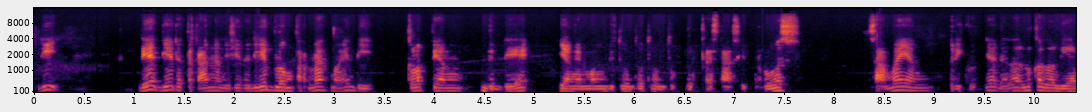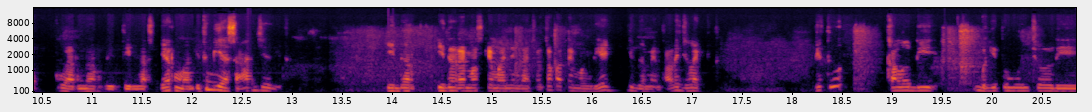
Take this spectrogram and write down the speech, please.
Jadi dia dia ada tekanan di situ. Dia belum pernah main di klub yang gede yang emang dituntut untuk berprestasi terus. Sama yang berikutnya adalah lu kalau lihat Werner di timnas Jerman itu biasa aja gitu. Either, either emang skemanya nggak cocok atau emang dia juga mentalnya jelek. Dia tuh kalau di begitu muncul di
